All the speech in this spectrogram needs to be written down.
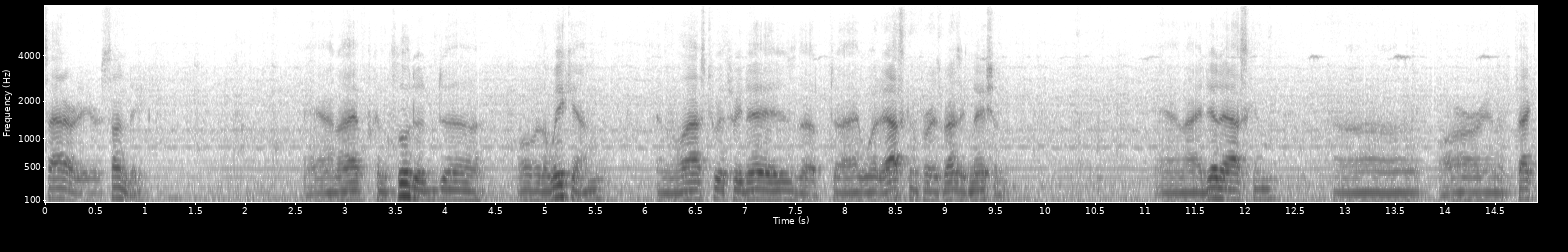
Saturday or Sunday. And I've concluded uh, over the weekend, in the last two or three days, that I would ask him for his resignation. And I did ask him, uh, or in effect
